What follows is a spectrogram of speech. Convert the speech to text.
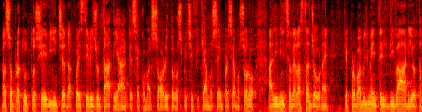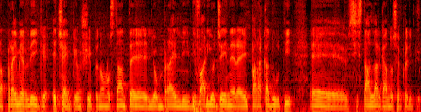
ma soprattutto si evince da questi risultati, anche se come al solito lo specifichiamo sempre, siamo solo all'inizio della stagione, che probabilmente il divario tra Premier League e Championship, nonostante gli ombrelli di vario genere e i paracaduti, eh, si sta allargando sempre di più.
